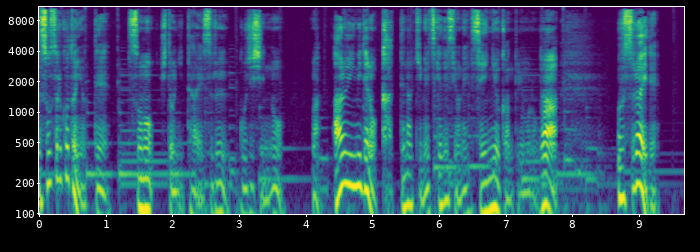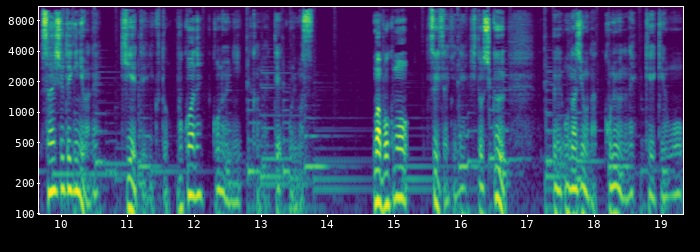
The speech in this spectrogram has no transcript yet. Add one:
そうすることによって、その人に対するご自身の、まあ、ある意味での勝手な決めつけですよね。先入観というものが、薄らいで、最終的にはね、消えていくと、僕はね、このように考えております。まあ僕もつい最近ね、等しく、え同じような、このようなね、経験を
